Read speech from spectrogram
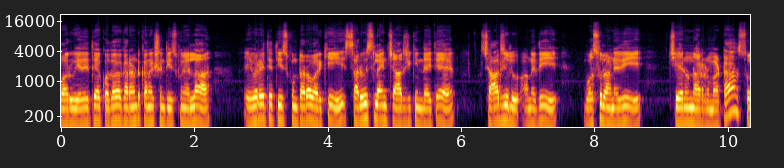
వారు ఏదైతే కొత్తగా కరెంట్ కనెక్షన్ తీసుకునేలా ఎవరైతే తీసుకుంటారో వారికి సర్వీస్ లైన్ ఛార్జ్ కింద అయితే ఛార్జీలు అనేది వసూలు అనేది చేరున్నారనమాట సో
